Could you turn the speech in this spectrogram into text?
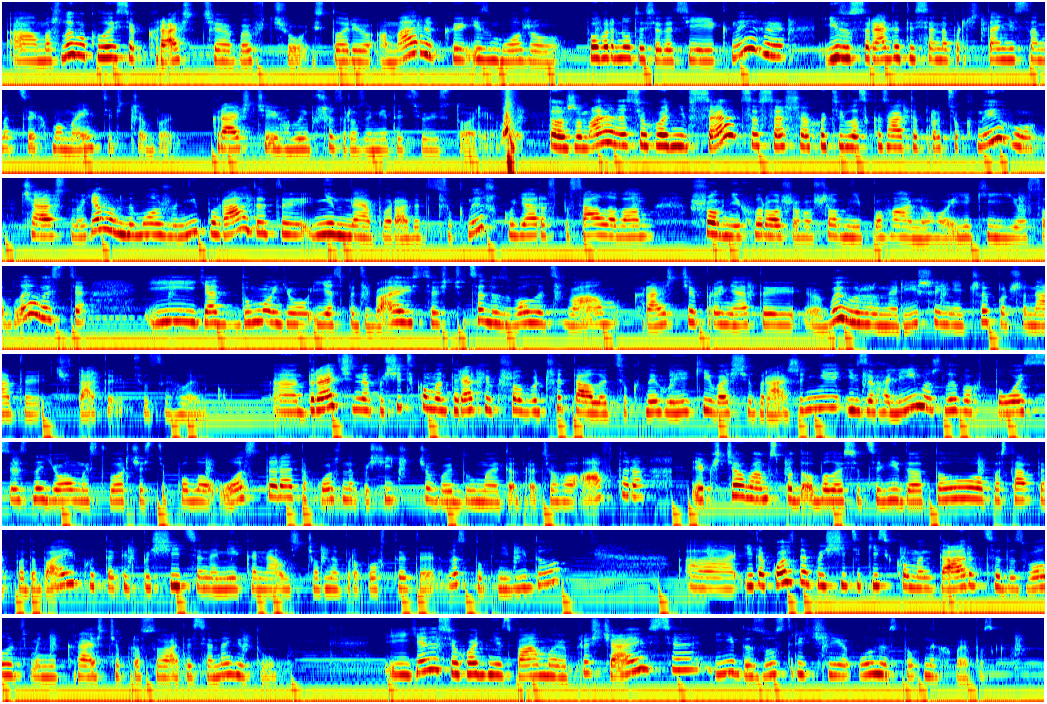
А, Можливо, колись я краще вивчу історію Америки і зможу повернутися до цієї книги і зосередитися на прочитанні саме цих моментів, щоб краще і глибше зрозуміти цю історію. Тож, у мене на сьогодні все. Це все, що я хотіла сказати про цю книгу. Чесно, я вам не можу ні порадити, ні не порадити цю книжку. Я розписала вам, що в ній хорошого, що в ній поганого, які її особливості. І я думаю, і я сподіваюся, що це дозволить вам краще прийняти виважене рішення чи починати читати цю цеглинку. Е, До речі, напишіть в коментарях, якщо ви читали цю книгу, які ваші враження, і взагалі, можливо, хтось знайомий з творчістю Поло Остера. Також напишіть, що ви думаєте про цього автора. Якщо вам сподобалося це відео, то поставте вподобайку та підпишіться на мій канал, щоб не пропустити наступні відео. А, І також напишіть якийсь коментар, це дозволить мені краще просуватися на YouTube. І я на сьогодні з вами прощаюся і до зустрічі у наступних випусках.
